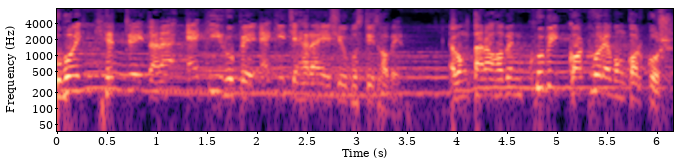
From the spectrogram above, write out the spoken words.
উভয় ক্ষেত্রেই তারা একই রূপে, একই চেহারায় এসে উপস্থিত হবে এবং তারা হবেন খুবই কঠোর এবং কর্কশ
